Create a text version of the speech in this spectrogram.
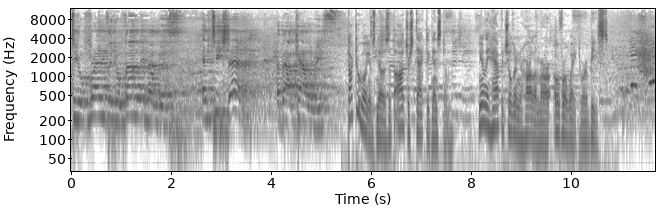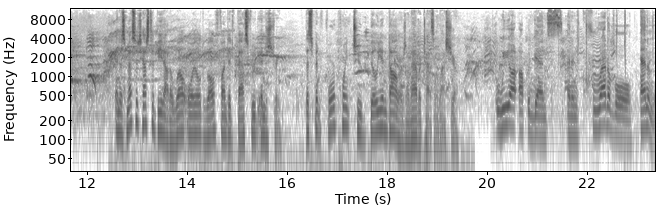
to your friends and your family members, and teach them about calories. Dr. Williams knows that the odds are stacked against him. Nearly half the children in Harlem are overweight or obese. And his message has to beat out a well oiled, well funded fast food industry that spent $4.2 billion on advertising last year. We are up against an incredible enemy,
